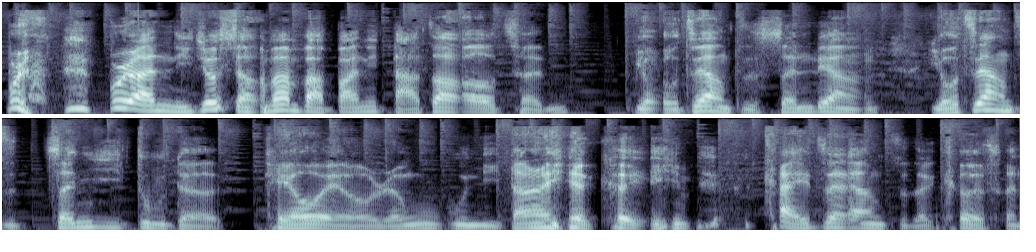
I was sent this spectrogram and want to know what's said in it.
不然不然你就想办法把你打造成有这样子声量、有这样子争议度的 KOL 人物，你当然也可以 开这样子的课程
